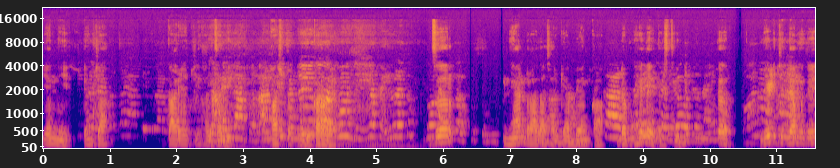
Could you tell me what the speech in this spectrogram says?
यांनी त्यांच्या कार्याची हालचाली फास्ट पुढे कराव्या जर ज्ञानराधासारख्या बँका डबघायला येत असतील तर बीड जिल्ह्यामध्ये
